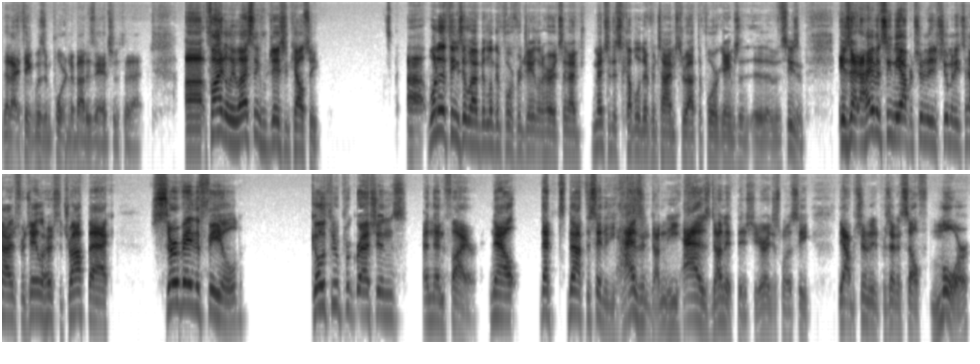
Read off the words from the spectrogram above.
that I think was important about his answers to that. Uh, finally, last thing from Jason Kelce. Uh, one of the things that I've been looking for for Jalen Hurts, and I've mentioned this a couple of different times throughout the four games of, of the season, is that I haven't seen the opportunity too many times for Jalen Hurts to drop back, survey the field, go through progressions, and then fire. Now, that's not to say that he hasn't done it. He has done it this year. I just want to see the opportunity to present itself more.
